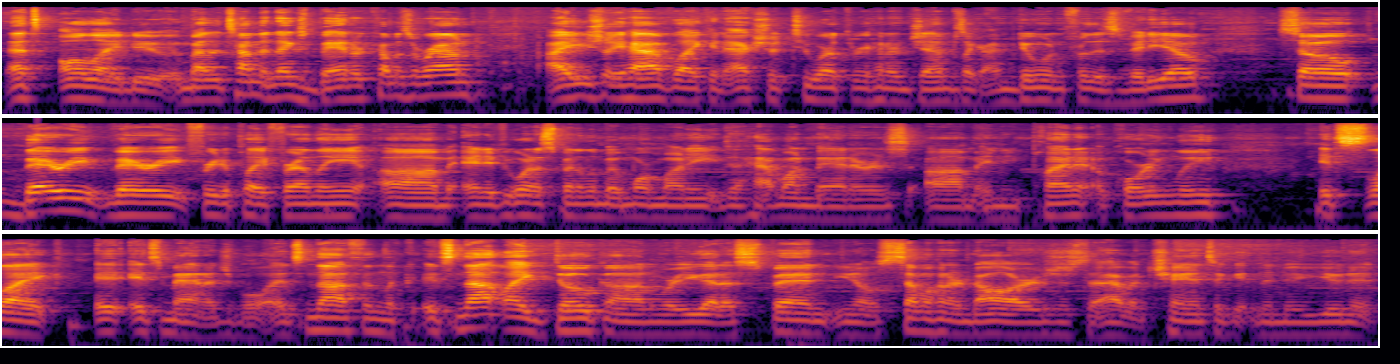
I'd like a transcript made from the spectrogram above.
That's all I do. And by the time the next banner comes around, I usually have like an extra two or three hundred gems like I'm doing for this video. So very, very free to play friendly. Um, and if you want to spend a little bit more money to have on banners um, and you plan it accordingly, it's like it, it's manageable. It's nothing. It's not like Dokkan where you got to spend you know seven hundred dollars just to have a chance of getting the new unit.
